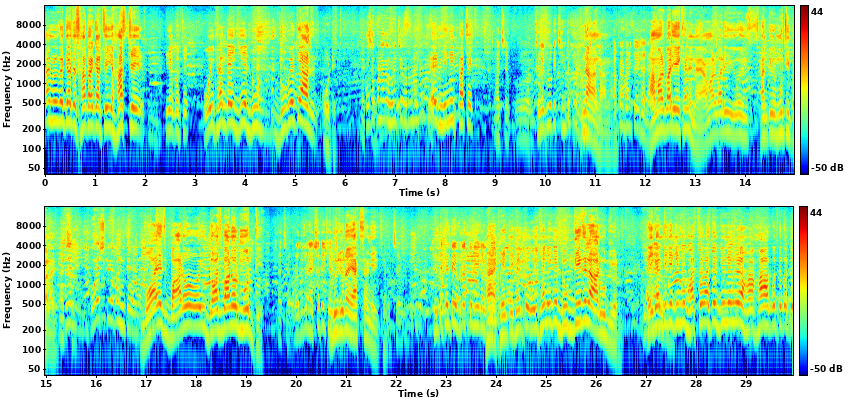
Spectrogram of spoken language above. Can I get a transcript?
আমি মনে করছি আচ্ছা সাঁতার কাটছে এই হাসছে ইয়ে করছে। ওইখানটায় গিয়ে ডুব ডুবেছে আর ওঠে। কতক্ষণ আগে হয়েছে ঘটনাটা? এই মিনিট পাঁচেক। আচ্ছা ছেলেগুলোকে চিনতে পারেন? না না না। আপনার বাড়ি তো এখানে? আমার বাড়ি এখানে নয় আমার বাড়ি ওই শান্তিপুর মুচিপাড়ায়। আচ্ছা। বয়স কীরকম হতে পারে? বয়স বারো ওই দশ বারোর মধ্যে। আচ্ছা ওরা দুজন একসাথেই খেলছে? দুজনে একসঙ্গেই ছিল আচ্ছা খেলতে খেলতে হঠাৎ তলিয়ে গেল হ্যাঁ খেলতে খেলতে ওইখানে গিয়ে ডুব দিয়ে দিল আর উঠল না। এইখান থেকে কিন্তু ভাসতে ভাসতে দুজনে মিলে হা হা করতে করতে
